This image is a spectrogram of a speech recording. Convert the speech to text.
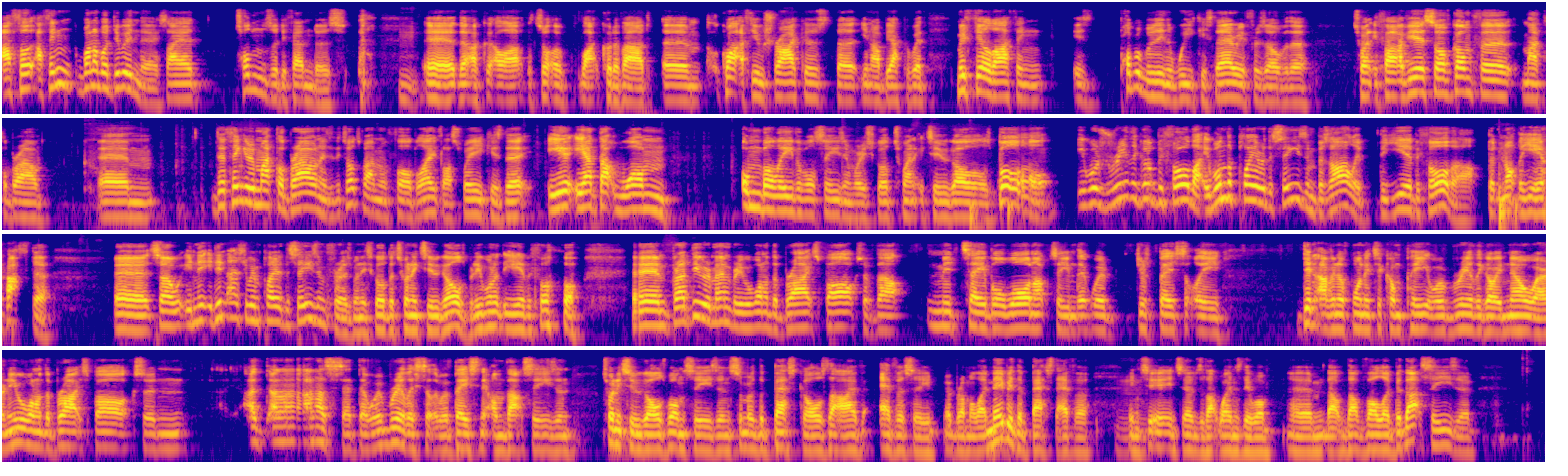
I thought I think when I was doing this, I had tons of defenders Hmm. uh, that I could, sort of like could have had. Um, quite a few strikers that you know I'd be happy with. Midfield, I think, is probably the weakest area for us over the 25 years. So I've gone for Michael Brown. Um, the thing with Michael Brown is they talked about him on Four Blades last week. Is that he he had that one unbelievable season where he scored 22 goals, but he was really good before that. He won the Player of the Season bizarrely the year before that, but not the year after. Uh, so he, he didn't actually win Player of the Season for us when he scored the 22 goals, but he won it the year before. Um, but I do remember he was one of the bright sparks of that mid-table Warnock team that were just basically didn't have enough money to compete. We were really going nowhere, and he was one of the bright sparks. And, and, and as I said, though, we're realistically we're basing it on that season. 22 goals one season, some of the best goals that I've ever seen at Bramall Lane. Maybe the best ever in, in terms of that Wednesday one, um, that that volley. But that season,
